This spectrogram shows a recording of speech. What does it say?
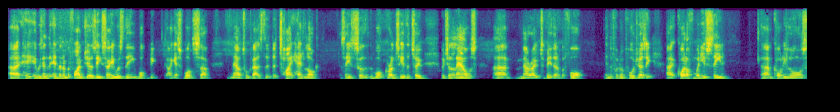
uh, he, he, was in the, in the number five jersey, so he was the what be, I guess what's uh, now talked about as the, the tight headlock. So he's sort of the more grunty of the two, which allows uh, Maro to be the number four in the foot number four jersey. Uh, quite often, when you've seen um, Courtney Lawes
